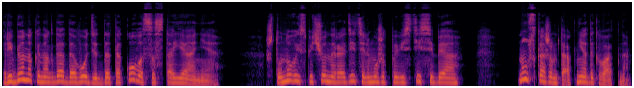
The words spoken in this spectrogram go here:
Ребенок иногда доводит до такого состояния, что новоиспеченный родитель может повести себя, ну, скажем так, неадекватно,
